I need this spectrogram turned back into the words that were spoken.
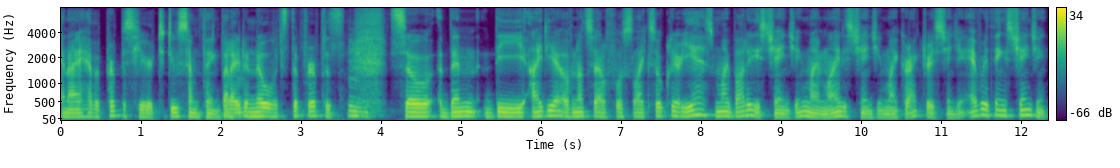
and I have a purpose here to do something, but mm. I don't know what's the purpose. Mm. So then the idea of not self was like so clear. Yes, my body is changing, my mind is changing, my character is changing, everything is changing.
